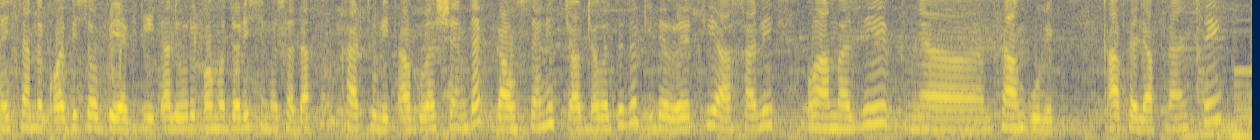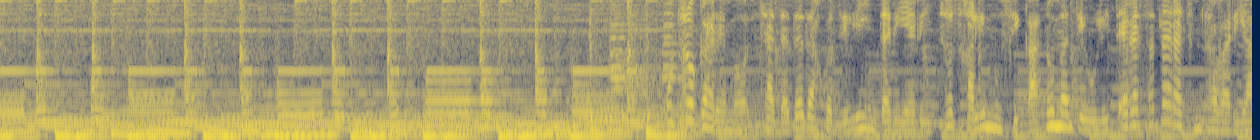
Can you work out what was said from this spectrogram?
მესამე კვების ობიექტი იტალიური პომოდორისიმოსა და ქართული ტაბლას შემდეგ. გავხსენით ჭავჭავაძეზე კიდევ ერთი ახალი ლამაზი ფრანგული კაფე ლა ფრანსი. გარემო, სადა და დახვეწილი ინტერიერი, ცოცხალი მუსიკა, რომანტიული ტერასა და რაც მთავარია,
